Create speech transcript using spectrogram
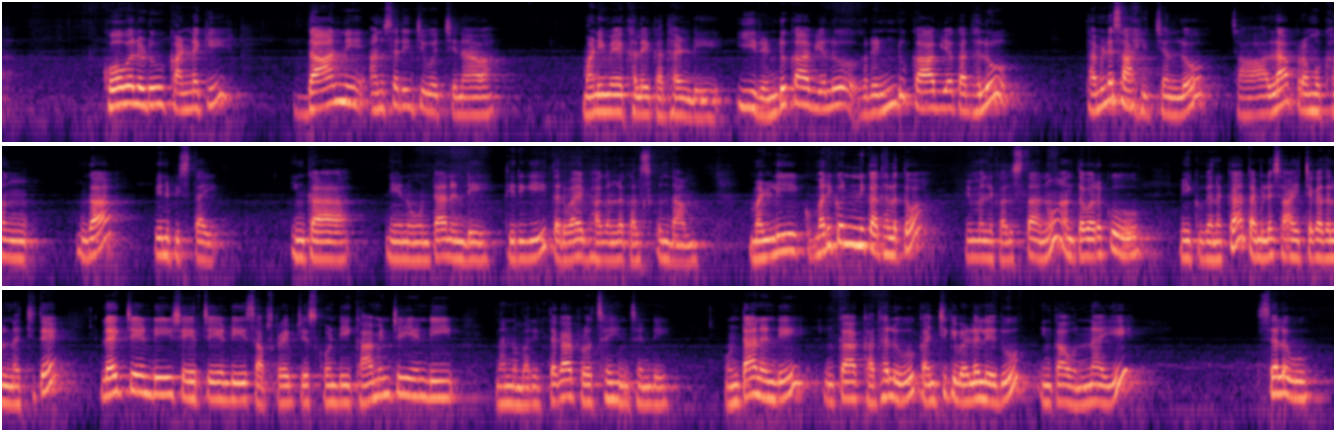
కోవలుడు కన్నకి దాన్ని అనుసరించి వచ్చిన మణిమేఖలే కథ అండి ఈ రెండు కావ్యలు రెండు కావ్య కథలు తమిళ సాహిత్యంలో చాలా ప్రముఖంగా వినిపిస్తాయి. ఇంకా నేను ఉంటానండి. తిరిగి తరువాయి భాగంలో కలుసుకుందాం. మళ్ళీ మరికొన్ని కథలతో మిమ్మల్ని కలుస్తాను. అంతవరకు మీకు గనక తమిళ సాహిత్య కథలు నచ్చితే లైక్ చేయండి షేర్ చేయండి సబ్స్క్రైబ్ చేసుకోండి కామెంట్ చేయండి. నన్ను మరింతగా ప్రోత్సహించండి. ఉంటానండి. ఇంకా కథలు కంచికి వెళ్ళలేదు. ఇంకా ఉన్నాయి. సెలవు.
